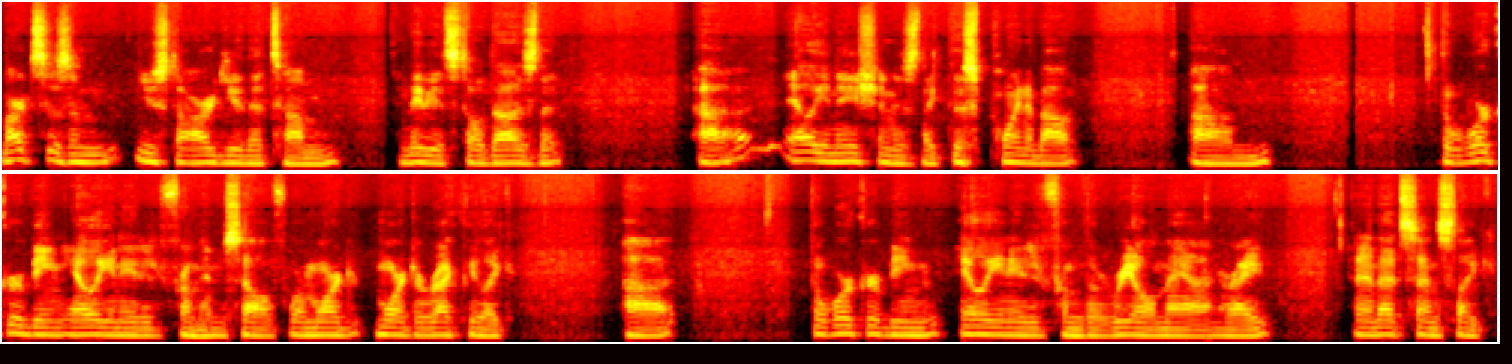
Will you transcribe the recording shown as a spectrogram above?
Marxism used to argue that, um, maybe it still does, that uh, alienation is like this point about um, the worker being alienated from himself, or more more directly, like uh, the worker being alienated from the real man, right? And in that sense, like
